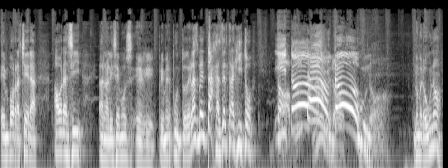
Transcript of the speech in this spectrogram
en borrachera. Ahora sí, analicemos el primer punto de las ventajas del traguito. ¡Hito! Número uno. Número uno.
